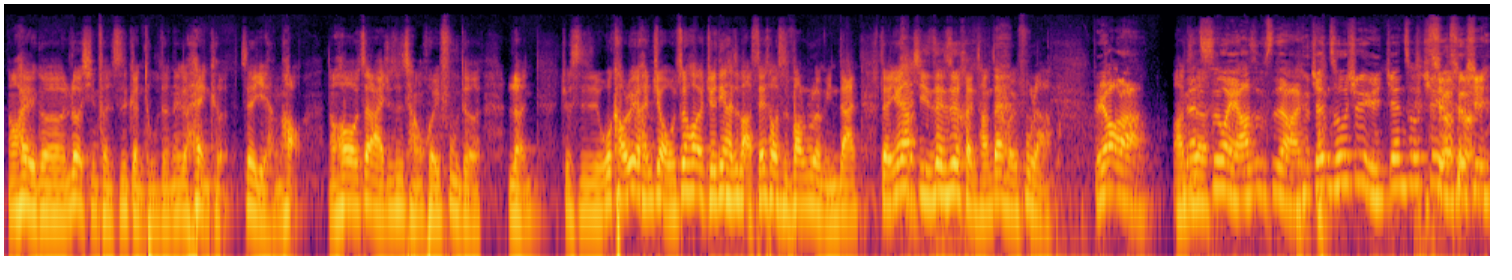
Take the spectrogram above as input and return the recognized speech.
然后还有一个热情粉丝梗图的那个 Hank，这也很好。然后再来就是常回复的人，就是我考虑了很久，我最后决定还是把 Setos 放入了名单。对，因为他其实真的是很常在回复啦。不要啦，啊，这个吃尾牙是不是啊？捐出去，捐出去，捐出去，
